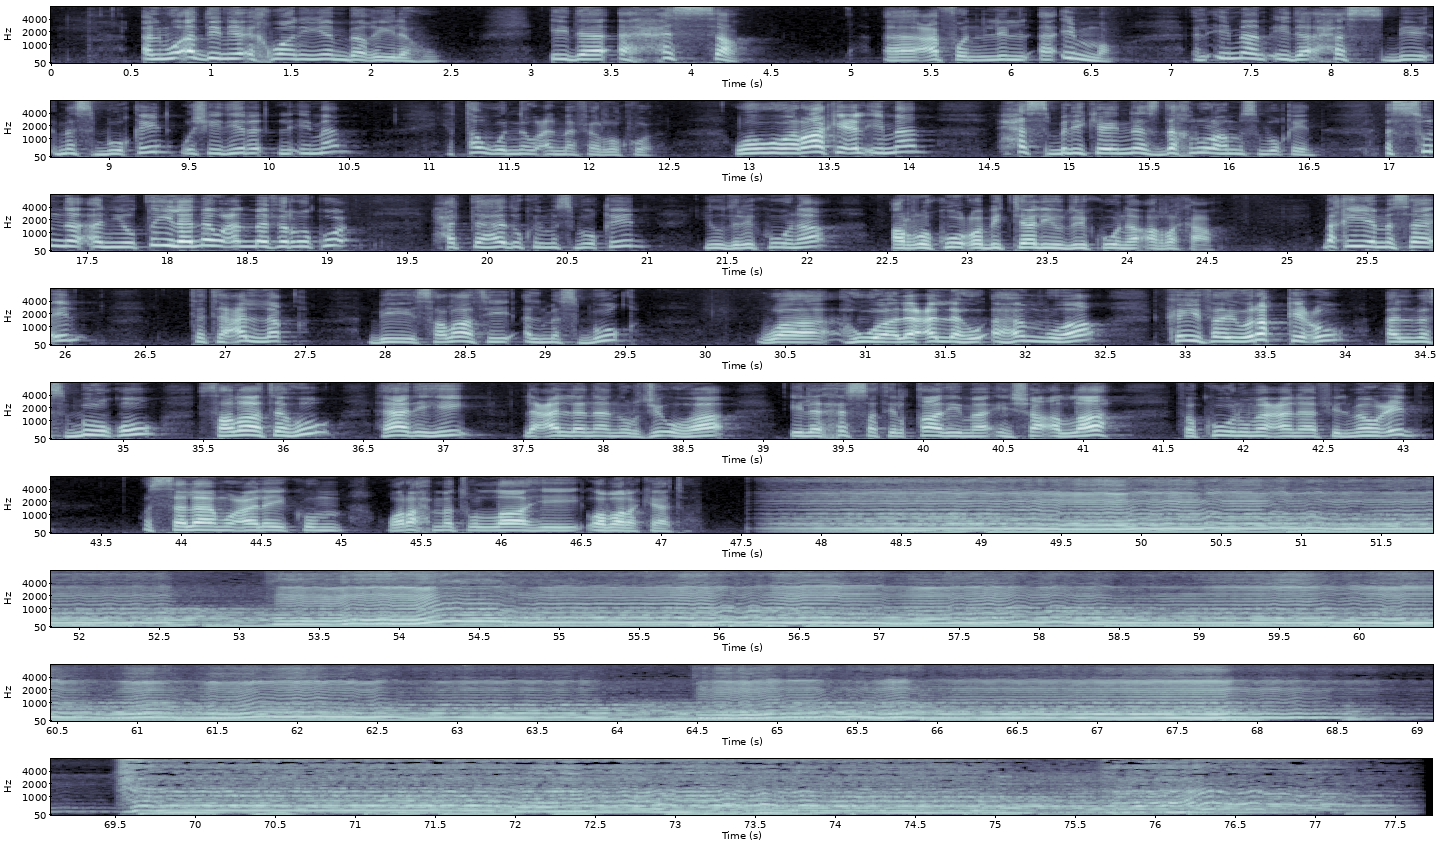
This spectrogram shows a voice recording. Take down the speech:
المؤذن يا إخواني ينبغي له إذا أحس آه عفوا للأئمة. الإمام إذا أحس بمسبوقين وش يدير الإمام؟ يطول نوعا ما في الركوع. وهو راكع الإمام حس بلي كاين الناس دخلوا راهم مسبوقين. السنة أن يطيل نوعا ما في الركوع حتى هذوك المسبوقين يدركون الركوع وبالتالي يدركون الركعة. بقي مسائل تتعلق بصلاة المسبوق وهو لعله أهمها كيف يرقع المسبوق صلاته. هذه لعلنا نرجئها إلى الحصة القادمة إن شاء الله. فكونوا معنا في الموعد. والسلام عليكم ورحمة الله وبركاته. Hmm.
